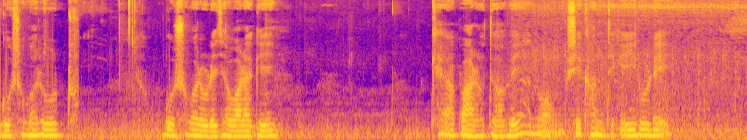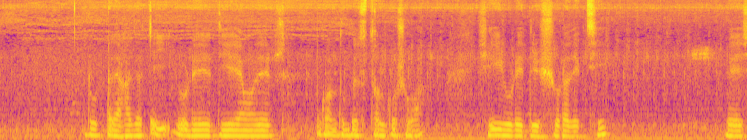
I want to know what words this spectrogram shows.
গোসবা রোড। গোসবা রোডে যাওয়ার আগে খেয়া পার হতে হবে এবং সেখান থেকে এই রোডে, রোডটা দেখা যাচ্ছে এই রোডে দিয়ে আমাদের গন্তব্যস্থল গোসবা। সেই রোডের দৃশ্যটা দেখছি। বেশ,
